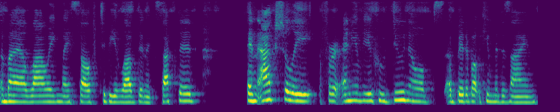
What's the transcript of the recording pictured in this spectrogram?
Am I allowing myself to be loved and accepted? And actually, for any of you who do know a bit about human design,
